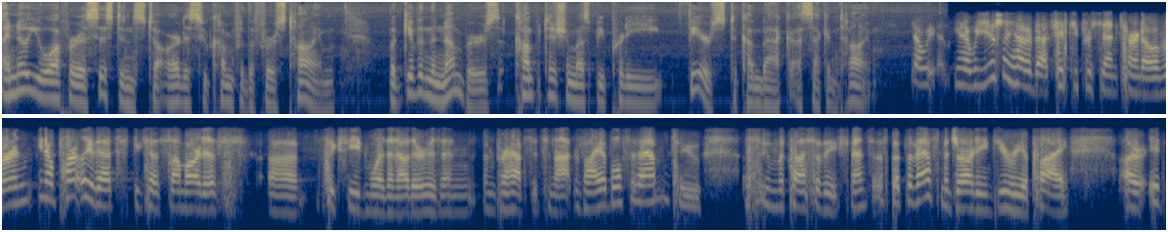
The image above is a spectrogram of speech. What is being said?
I know you offer assistance to artists who come for the first time. But given the numbers, competition must be pretty fierce to come back a second time. Yeah, we you know we usually have about 50% turnover, and you know partly that's because some artists uh, succeed more than others, and, and perhaps it's not viable for them to assume the cost of the expenses. But the vast majority do reapply. It,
